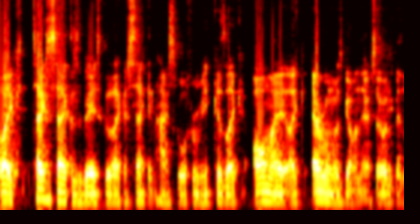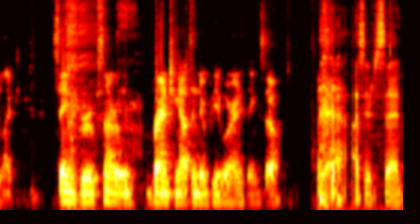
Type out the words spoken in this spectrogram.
like Texas Tech was basically like a second high school for me because like all my like everyone was going there, so it would have been like same groups, not really branching out to new people or anything. So yeah, I see what you're saying.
